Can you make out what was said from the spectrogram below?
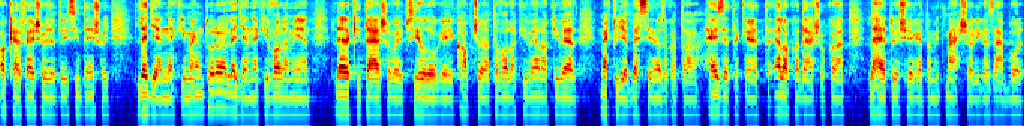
akár felsővezetői szinten is, hogy legyen neki mentora, legyen neki valamilyen lelkitársa vagy pszichológiai kapcsolata valakivel, akivel meg tudja beszélni azokat a helyzeteket, elakadásokat, lehetőséget, amit mással igazából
